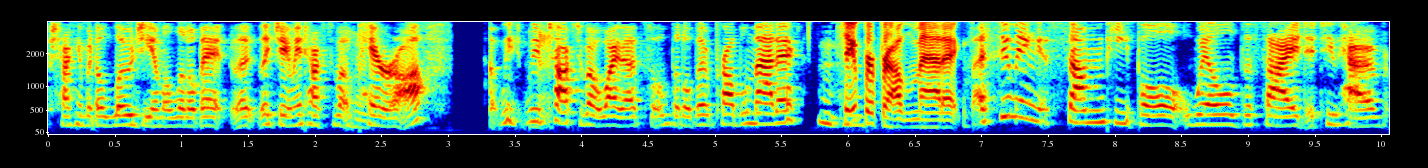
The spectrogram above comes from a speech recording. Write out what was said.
talking about Elogium a little bit like, like jamie talks about pair off we, we've talked about why that's a little bit problematic Mhm. Super problematic. assuming some people will decide to have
